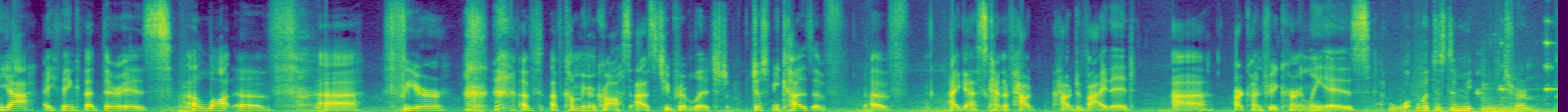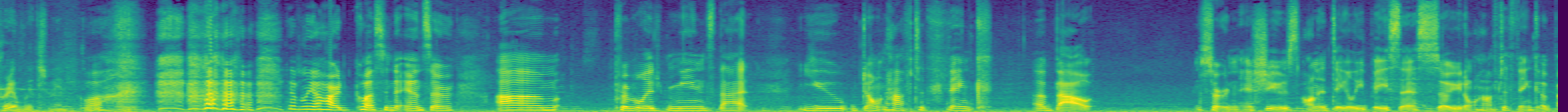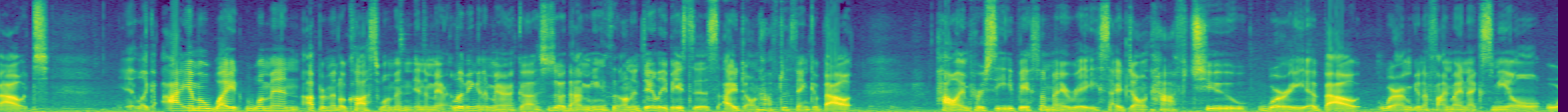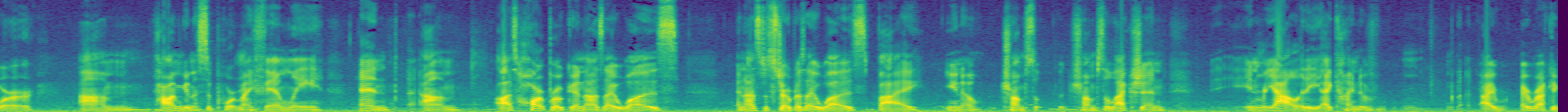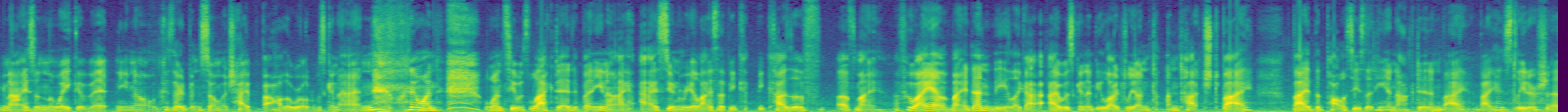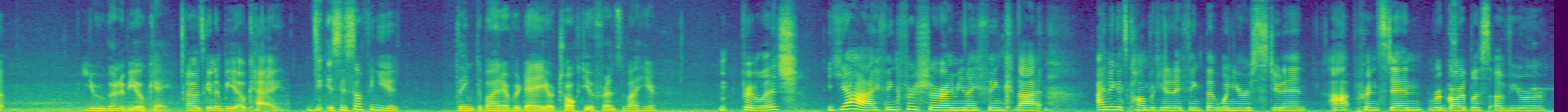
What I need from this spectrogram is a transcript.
yeah, I think that there is a lot of uh, fear of, of coming across as too privileged just because of, of I guess, kind of how, how divided uh, our country currently is. What, what does the me- term privilege mean? Well, definitely a hard question to answer. Um, privilege means that you don't have to think about certain issues on a daily basis. So you don't have to think about, like, I am a white woman, upper middle class woman in Amer- living in America. So that means that on a daily basis, I don't have to think about how I'm perceived based on my race. I don't have to worry about where I'm going to find my next meal or um, how I'm going to support my family. And um, as heartbroken as I was, and as disturbed as I was by you know Trump's Trump's election, in reality, I kind of I, I recognized in the wake of it, you know, because there had been so much hype about how the world was going to end when once he was elected. But you know, I, I soon realized that bec- because of, of my of who I am, of my identity, like I, I was going to be largely un- untouched by by the policies that he enacted and by by his leadership. You were going to be okay. I was going to be okay. D- Is this something you think about every day or talk to your friends about here? privilege yeah i think for sure i mean i think that i think it's complicated i think that when you're a student at princeton regardless of your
